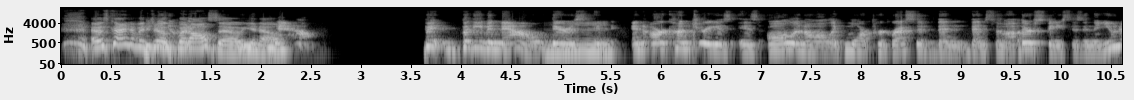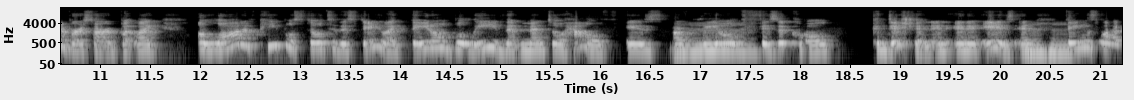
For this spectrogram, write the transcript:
it was kind of a joke, but also, you know. Yeah but but even now there's mm. in, and our country is is all in all like more progressive than than some other spaces in the universe are but like a lot of people still to this day like they don't believe that mental health is a mm. real physical condition and and it is and mm-hmm. things like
